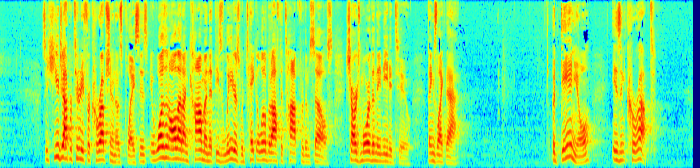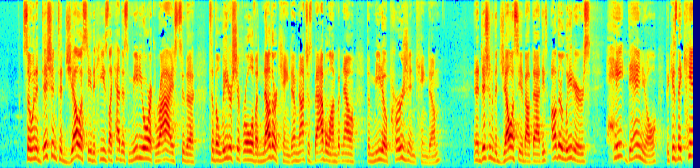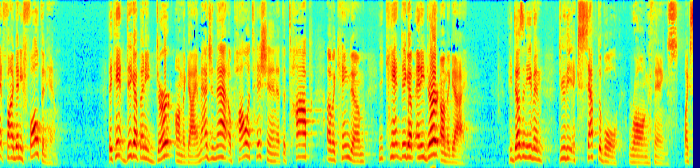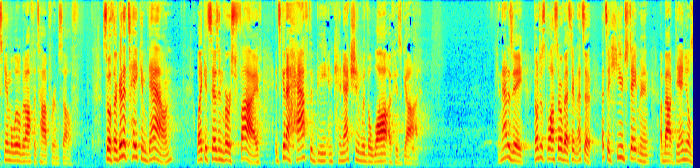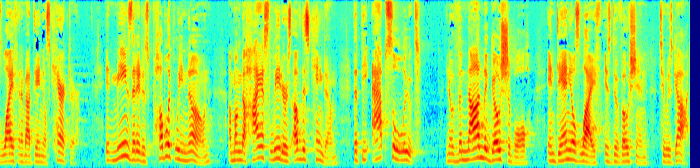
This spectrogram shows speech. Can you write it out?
It's a huge opportunity for corruption in those places. It wasn't all that uncommon that these leaders would take a little bit off the top for themselves, charge more than they needed to, things like that. But Daniel isn't corrupt. So, in addition to jealousy that he's like had this meteoric rise to the, to the leadership role of another kingdom, not just Babylon, but now the Medo Persian kingdom, in addition to the jealousy about that, these other leaders hate Daniel because they can't find any fault in him. They can't dig up any dirt on the guy. Imagine that a politician at the top of a kingdom, you can't dig up any dirt on the guy. He doesn't even do the acceptable wrong things, like skim a little bit off the top for himself. So if they're going to take him down, like it says in verse 5, it's going to have to be in connection with the law of his God. And that is a, don't just gloss over that statement, that's a, that's a huge statement about Daniel's life and about Daniel's character. It means that it is publicly known among the highest leaders of this kingdom that the absolute, you know, the non negotiable in Daniel's life is devotion to his God.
